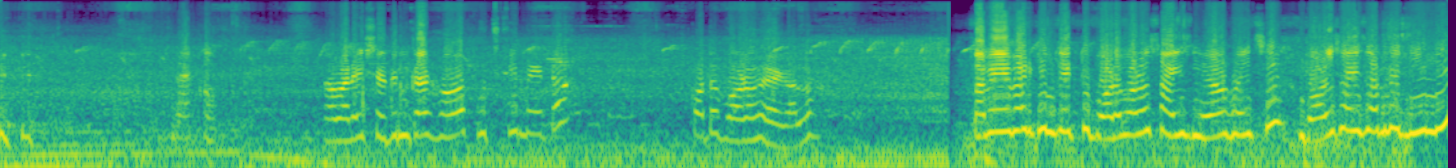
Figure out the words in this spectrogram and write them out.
দেখো, আমার এই সেদিনকার হওয়া ফুচকি মেয়েটা কত বড় হয়ে গেল। তবে এবার কিন্তু একটু বড় বড় সাইজ নেওয়া হয়েছে। বড় সাইজ আমরা নিইনি।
